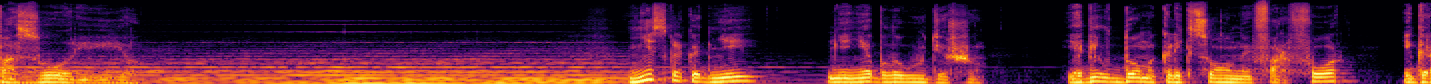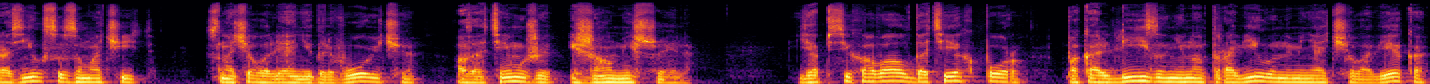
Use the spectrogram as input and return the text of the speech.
позорю ее. Несколько дней мне не было удержу. Я бил дома коллекционный фарфор и грозился замочить сначала Леонида Львовича, а затем уже и Жан-Мишеля. Я психовал до тех пор, пока Лиза не натравила на меня человека,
